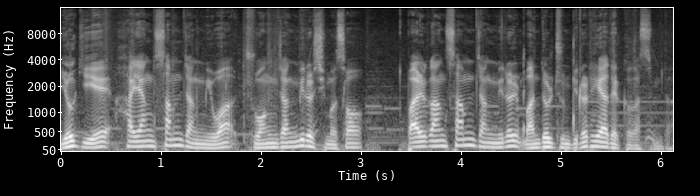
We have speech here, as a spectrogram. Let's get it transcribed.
여기에 하양 삼 장미와 주황 장미를 심어서 빨강 삼 장미를 만들 준비를 해야 될 것 같습니다.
